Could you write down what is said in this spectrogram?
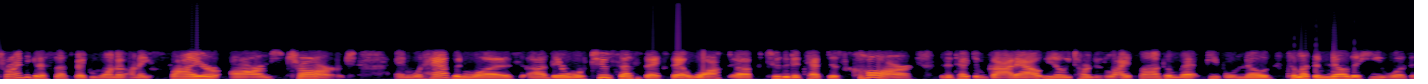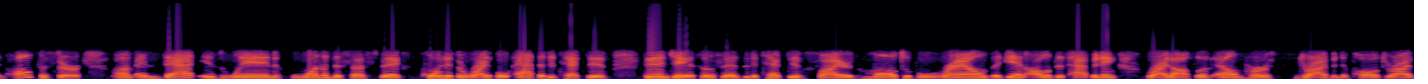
trying to get a suspect wanted on a firearms charge. And what happened was uh, there were two suspects that walked up to the detective's car. The detective got out. You know, he turned his lights on to let people know, to let them know that he was an officer. Um, and that is when one of the suspects pointed the rifle at the detective. Then JSO says the detective fired multiple rounds. Again, all of this happening right off of Elmhurst Drive and DePaul Drive.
